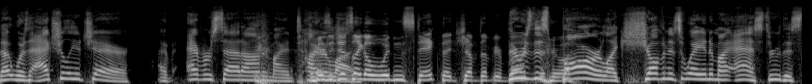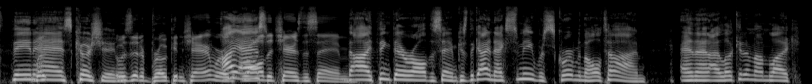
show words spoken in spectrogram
that was actually a chair I've ever sat on in my entire life. Was it life. just like a wooden stick that shoved up your butt? there was this bar like shoving its way into my ass through this thin But- ass cushion. Was it a broken chair? Were, I were all asked- the chairs the same? I think they were all the same because the guy next to me was squirming the whole time. And then I look at him, I'm like,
